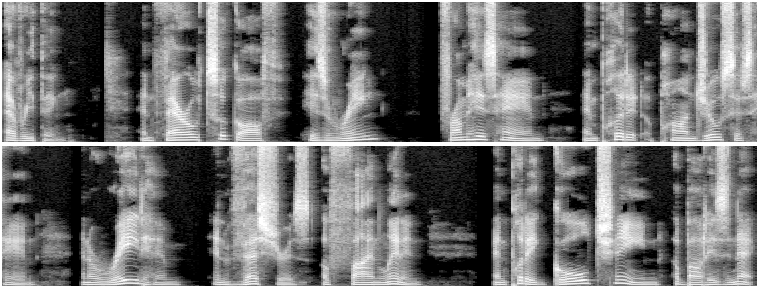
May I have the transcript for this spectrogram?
everything. And Pharaoh took off his ring from his hand and put it upon Joseph's hand and arrayed him in vestures of fine linen and put a gold chain about his neck.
